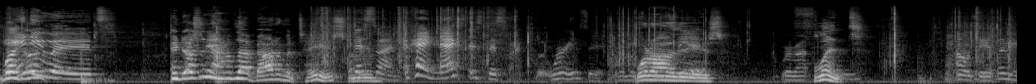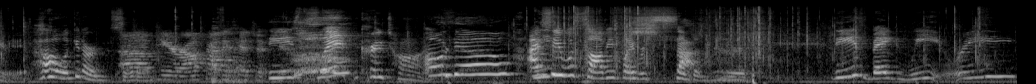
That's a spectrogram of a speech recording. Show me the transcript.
but Anyways, it doesn't have that bad of a taste. I this mean, one. Okay, next is this one. Wait, where is it? what are these? We're about Flint. I don't see it. Let me read it. Oh, look at our soda. Um, here, I'll try the ketchup. These chip. Flint croutons. Oh no! I see wasabi flavor Stop. something weird. These baked wheat re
